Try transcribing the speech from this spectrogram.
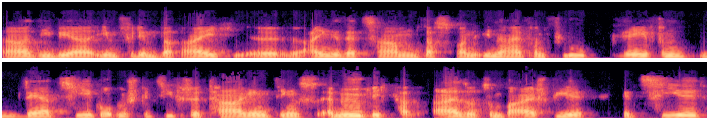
ja, die wir eben für den Bereich äh, eingesetzt haben, dass man innerhalb von Flughäfen sehr zielgruppenspezifische Targetings ermöglicht hat. Also zum Beispiel gezielt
